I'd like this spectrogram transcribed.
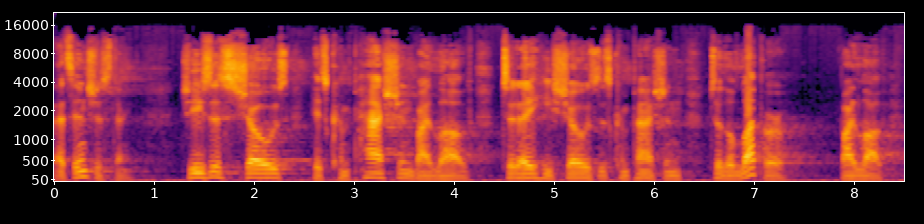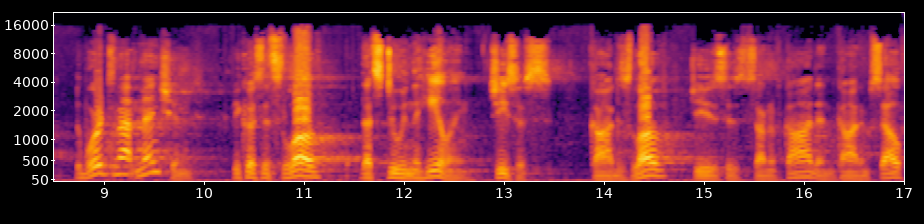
That's interesting. Jesus shows his compassion by love. Today he shows his compassion to the leper by love. The word's not mentioned because it's love that's doing the healing. Jesus. God is love. Jesus is the Son of God and God Himself,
